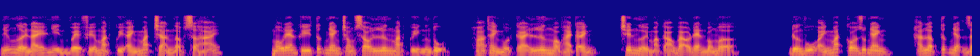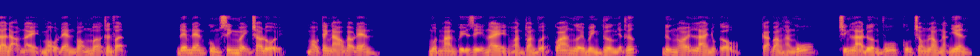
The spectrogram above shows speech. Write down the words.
những người này nhìn về phía mặt quỷ ánh mắt tràn ngập sợ hãi. Màu đen khí tức nhanh chóng sau lưng mặt quỷ ngưng tụ, hóa thành một cái lưng mọc hai cánh, trên người mặc áo bào đen bóng mở đường vũ ánh mắt co rút nhanh, hắn lập tức nhận ra đạo này màu đen bóng mở thân phận. Đêm đen cùng sinh mệnh trao đổi, máu tanh áo bào đen. Một màn quỷ dị này hoàn toàn vượt qua người bình thường nhận thức, đừng nói là nhu cầu, cả bằng hàng ngũ, chính là đường vũ cũng trong lòng ngạc nhiên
